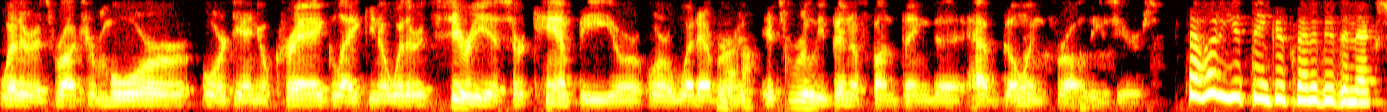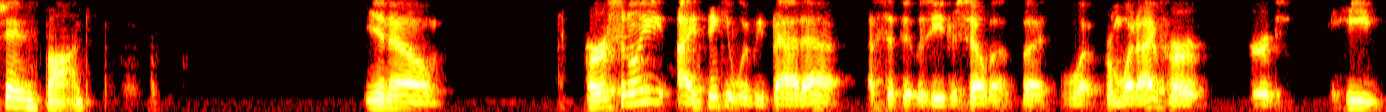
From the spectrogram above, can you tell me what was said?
Whether it's Roger Moore or Daniel Craig, like you know whether it's serious or campy or or whatever. It's really been a fun thing to have going for all these years. So who do you think is going to be the next James Bond? You know, personally, I think it would be badass if it was Idris Elba. But what from what I've heard, heard he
